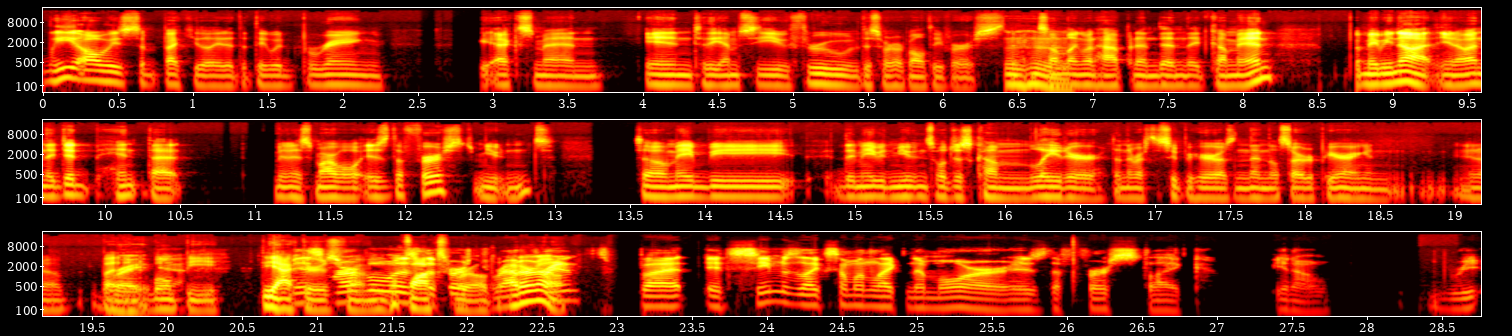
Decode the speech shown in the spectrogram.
we always speculated that they would bring the X Men into the MCU through the sort of multiverse. thing. Mhm. Something would happen, and then they'd come in, but maybe not. You know, and they did hint that Miss Marvel is the first mutant. So maybe the maybe the mutants will just come later than the rest of the superheroes, and then they'll start appearing, and you know, but Right. it won't Yeah. be the actors Ms. Marvel from the was Fox the first world. I don't know. but it seems like someone like Namor is the first, like, you know, re-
